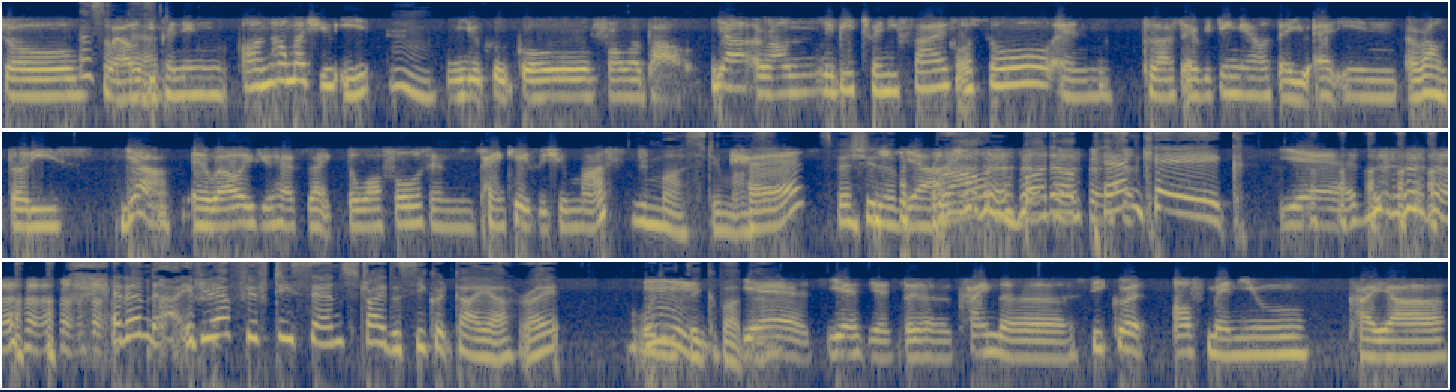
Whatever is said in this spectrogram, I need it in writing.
So, well, bad. Hmm. depending on how much you eat, you could go from about, yeah, around maybe 25 or so, and plus everything else that you add in around 30s. Yeah, and well, if you have like the waffles and pancakes, which you must, You must, you must. have, Especially the Yeah. brown butter pancake. yes. And then uh, if you have 50 cents, try the secret kaya, right? What do you Mm, think about that? yes, yes, yes. The kind of secret off menu kaya.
